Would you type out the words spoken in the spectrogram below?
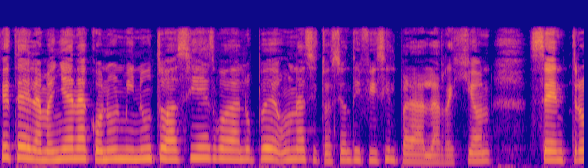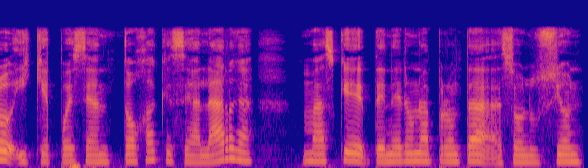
7 de la mañana con un minuto, así es Guadalupe, una situación difícil para la región centro y que pues se antoja que se alarga más que tener una pronta solución.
